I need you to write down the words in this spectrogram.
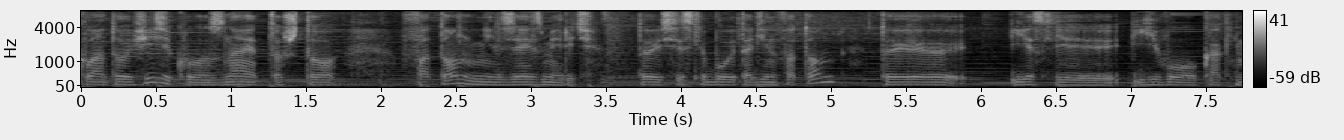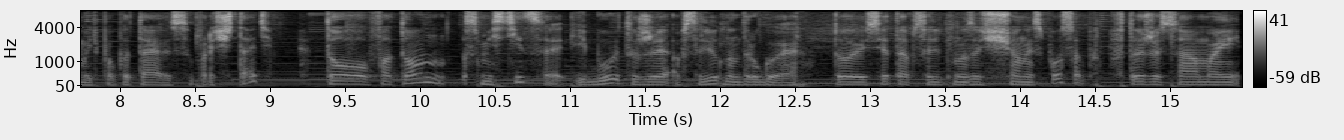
квантовую физику знает то, что фотон нельзя измерить. То есть, если будет один фотон, то если его как-нибудь попытаются прочитать, то фотон сместится и будет уже абсолютно другое. То есть это абсолютно защищенный способ. В той же самой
